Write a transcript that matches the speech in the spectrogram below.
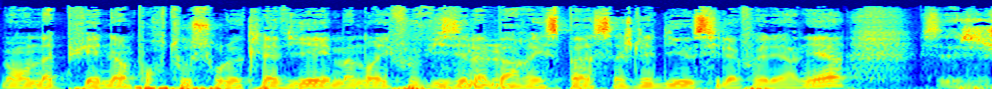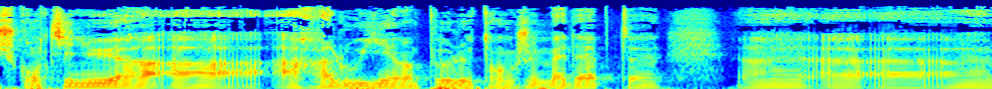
mais on appuyait n'importe où sur le clavier et maintenant il faut viser la mm. barre espace, ça je l'ai dit aussi la fois dernière. Je continue à, à, à ralouiller un peu le temps que je m'adapte euh,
